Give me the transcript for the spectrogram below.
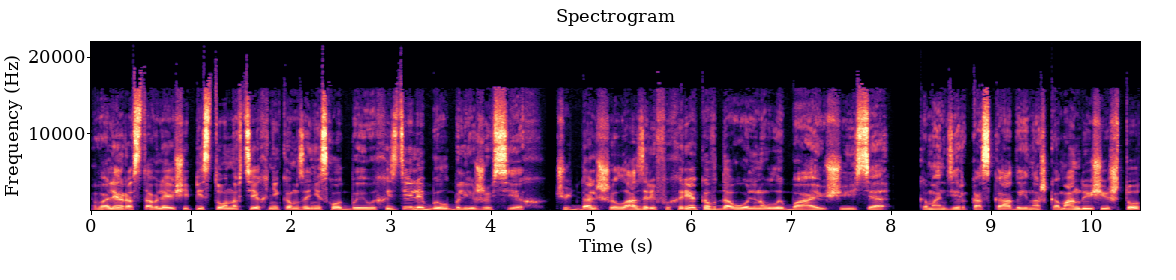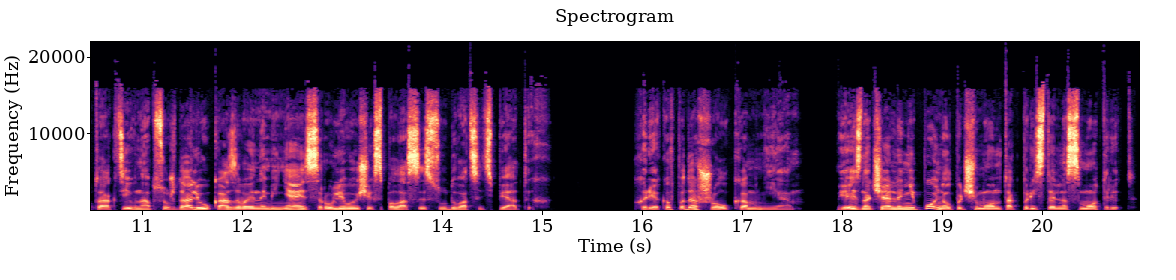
Валер, оставляющий пистонов техникам за нисход боевых изделий, был ближе всех. Чуть дальше Лазарев и Хреков довольно улыбающиеся. Командир каскада и наш командующий что-то активно обсуждали, указывая на меня из руливающих с полосы Су-25. Хреков подошел ко мне. Я изначально не понял, почему он так пристально смотрит.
